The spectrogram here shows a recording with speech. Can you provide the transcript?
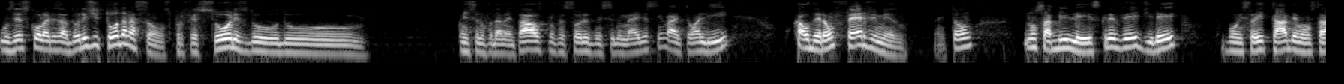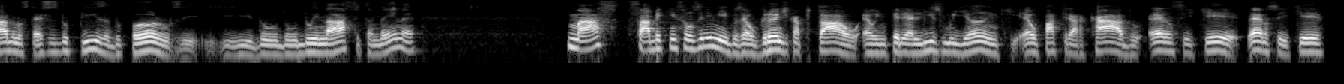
os escolarizadores de toda a nação. Os professores do, do ensino fundamental, os professores do ensino médio, assim vai. Então ali o caldeirão ferve mesmo. Né? Então, não sabe ler e escrever direito. Bom, isso aí está demonstrado nos testes do PISA, do PEARLS e, e do, do, do, INAF também, né? Mas sabe quem são os inimigos. É o grande capital, é o imperialismo yankee, é o patriarcado, é não sei o que, é não sei o que.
